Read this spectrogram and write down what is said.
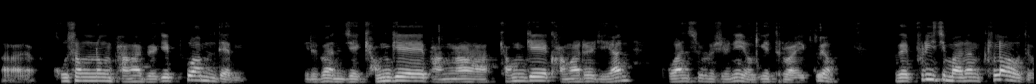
어, 고성능 방화벽이 포함된 일반 이제 경계 방화, 경계 강화를 위한 보안 솔루션이 여기에 들어와 있고요. 근데 프리즈마는 클라우드,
